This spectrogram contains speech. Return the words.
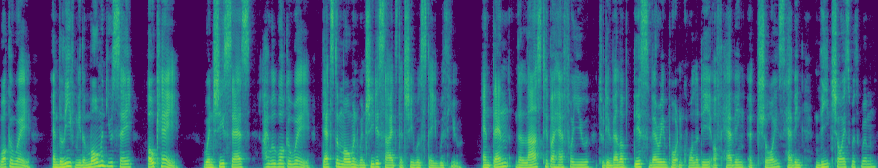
walk away. And believe me, the moment you say, okay, when she says, I will walk away, that's the moment when she decides that she will stay with you. And then the last tip I have for you to develop this very important quality of having a choice, having the choice with women,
